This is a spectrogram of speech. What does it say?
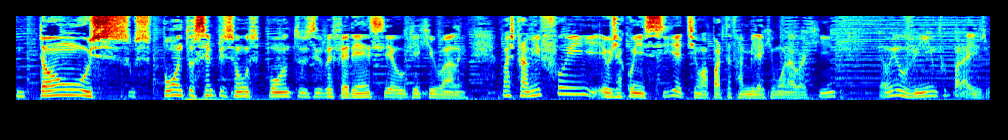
Então, os, os pontos sempre são os pontos de referência, o que equivalem. Mas para mim foi, eu já conhecia, tinha uma parte da família que morava aqui, então eu vim para o paraíso.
